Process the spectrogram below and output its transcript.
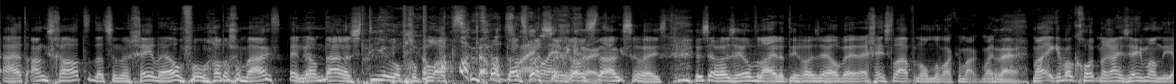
hij had angst gehad dat ze een gele helm voor hem hadden gemaakt. En dan daar een stier op geplakt. dat was dat, wel was zijn grootste angst geweest. Dus hij was heel blij dat hij gewoon zijn helm en geen slapende honden wakker maakt. Maar, Nee. maar ik heb ook gehoord, Marijn Zeeman, die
